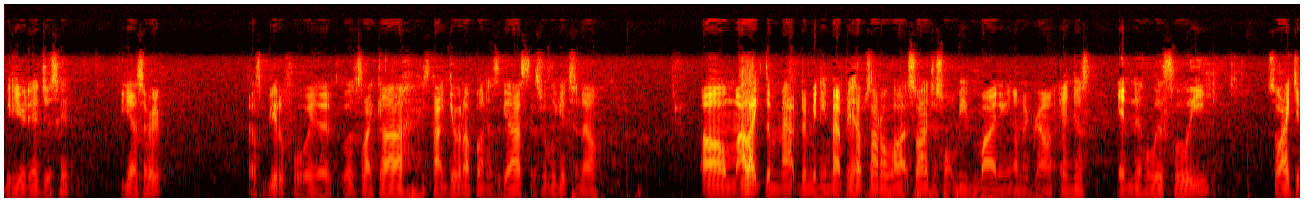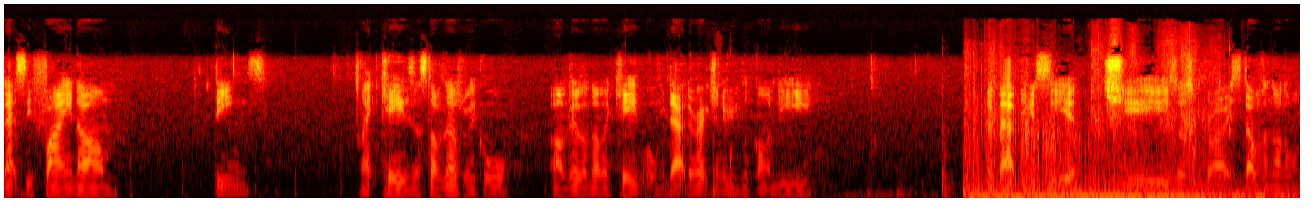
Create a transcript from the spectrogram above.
meteor that just hit. You guys heard it? That's beautiful. Yeah, It looks like uh, it's not giving up on us, guys. That's really good to know. Um, I like the map, the mini map. It helps out a lot, so I just won't be mining underground and just endlessly, so I can actually find um things like caves and stuff. That's really cool. Um, there's another cave over that direction. If you look on the the map, you can see it. Jesus Christ, that was another one.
